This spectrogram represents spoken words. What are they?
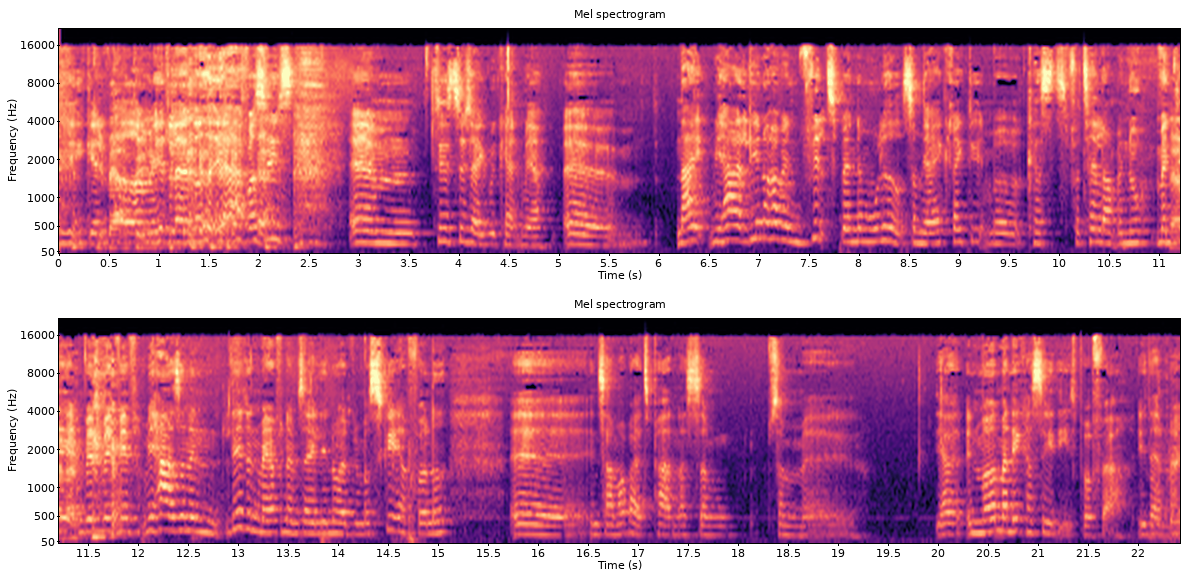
vi igen bad om et eller andet. Ja, præcis. Øhm, det synes jeg ikke, vi kan mere. Øhm, nej, vi har, lige nu har vi en vildt spændende mulighed, som jeg ikke rigtig må, kan fortælle om endnu. Men, Ja, det, vel. men, men vi, vi har sådan en, lidt en mere fornemmelse af lige nu, at vi måske har fundet øh, en samarbejdspartner, som, som øh, ja, en måde, man ikke har set is på før i Danmark.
